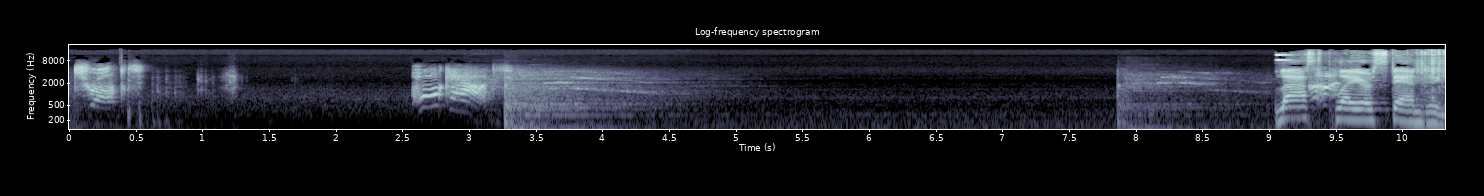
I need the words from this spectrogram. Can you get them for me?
Dropped. Hawk out. Last player standing.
